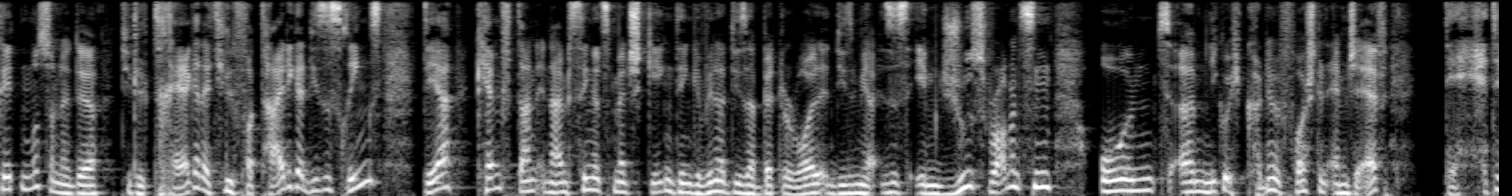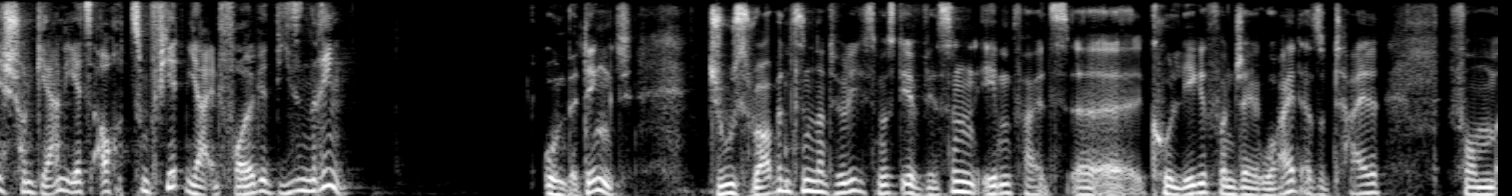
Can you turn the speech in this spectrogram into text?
antreten muss, sondern der Titelträger, der Titelverteidiger dieses Rings, der kämpft dann in einem Singles-Match gegen den Gewinner dieser Battle Royal. In diesem Jahr ist es eben Juice Robinson und ähm, Nico, ich könnte mir vorstellen, MJF, der hätte schon gerne jetzt auch zum vierten Jahr in Folge diesen Ring. Unbedingt. Juice Robinson natürlich, das müsst ihr wissen, ebenfalls äh, Kollege von Jay White, also Teil vom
